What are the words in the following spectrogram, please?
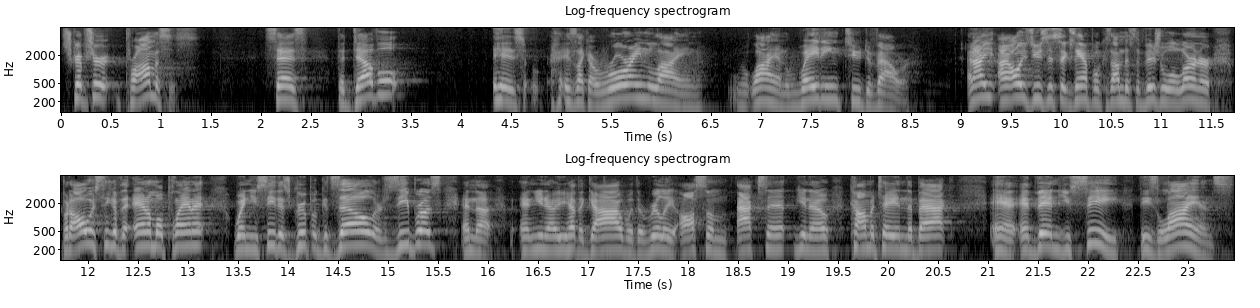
Scripture promises, says the devil is, is like a roaring lion, lion waiting to devour. And I, I always use this example because I'm just a visual learner, but I always think of the animal planet when you see this group of gazelle or zebras, and, the, and you know, you have the guy with a really awesome accent, you know, commentating in the back. And, and then you see these lions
